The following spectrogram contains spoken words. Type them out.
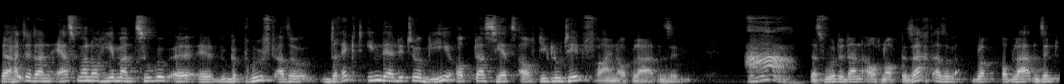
da hatte dann erstmal noch jemand zuge äh, äh, geprüft, also direkt in der Liturgie, ob das jetzt auch die glutenfreien Oblaten sind. Ah. Das wurde dann auch noch gesagt, also Oblaten sind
